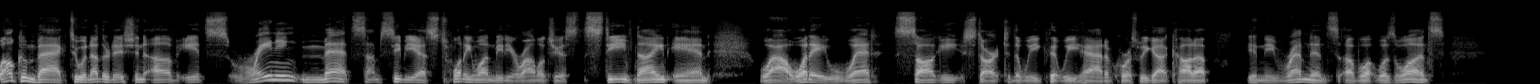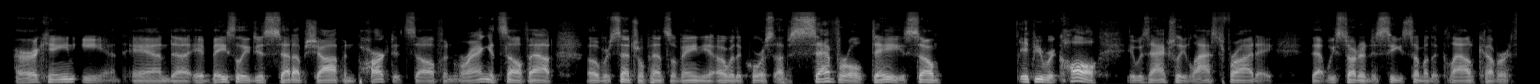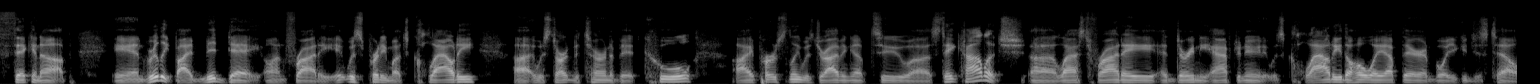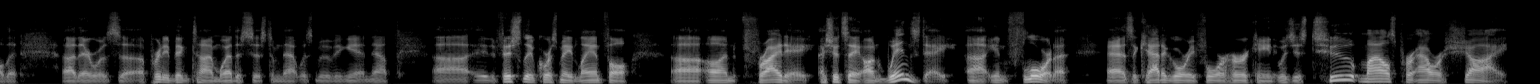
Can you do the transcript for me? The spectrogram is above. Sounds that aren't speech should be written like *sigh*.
Welcome back to another edition of It's Raining Mets. I'm CBS 21 meteorologist Steve Knight. And wow, what a wet, soggy start to the week that we had. Of course, we got caught up in the remnants of what was once Hurricane Ian. And uh, it basically just set up shop and parked itself and rang itself out over central Pennsylvania over the course of several days. So, if you recall, it was actually last Friday that we started to see some of the cloud cover thicken up. And really by midday on Friday, it was pretty much cloudy. Uh, it was starting to turn a bit cool. I personally was driving up to uh, State College uh, last Friday during the afternoon. It was cloudy the whole way up there. And boy, you could just tell that uh, there was a pretty big time weather system that was moving in. Now, uh, it officially, of course, made landfall uh, on Friday, I should say on Wednesday uh, in Florida as a category four hurricane. It was just two miles per hour shy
